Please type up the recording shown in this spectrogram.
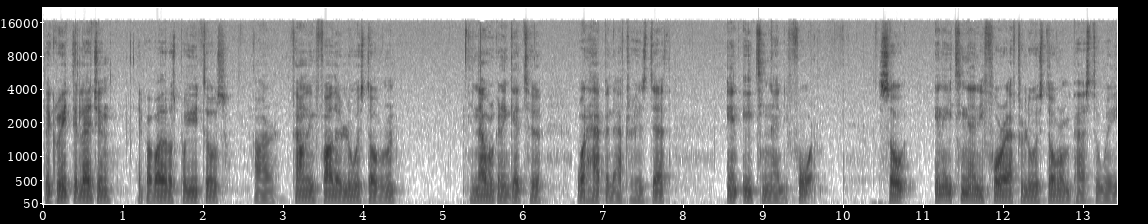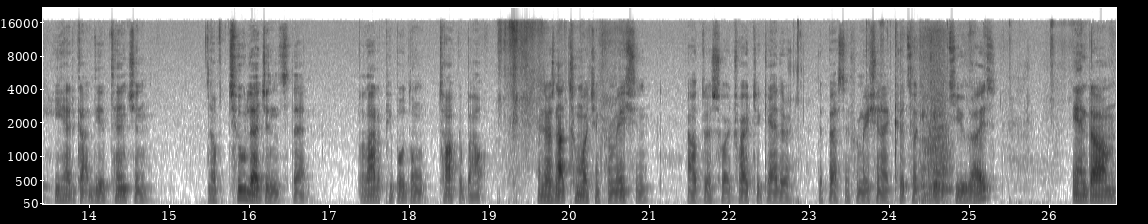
the great, the legend, El Papá de los Pollitos, our founding father, Louis Dobermann. And now we're going to get to what happened after his death in 1894. So, in 1894, after Louis Dobermann passed away, he had got the attention of two legends that a lot of people don't talk about. And there's not too much information out there, so I tried to gather the best information I could so I could give it to you guys. And um,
